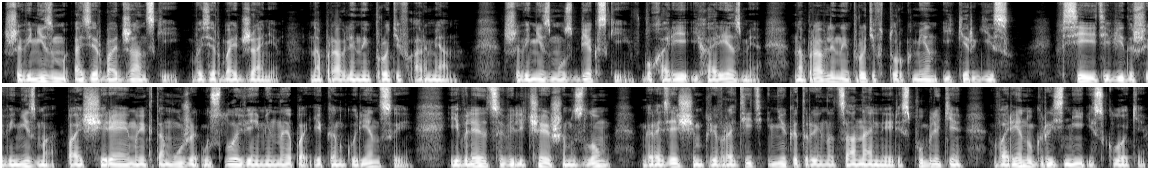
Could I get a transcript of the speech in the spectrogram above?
Шовинизм азербайджанский в Азербайджане, направленный против армян. Шовинизм узбекский в Бухаре и Хорезме, направленный против туркмен и киргиз. Все эти виды шовинизма, поощряемые к тому же условиями НЭПа и конкуренции, являются величайшим злом, грозящим превратить некоторые национальные республики в арену грызни и склоки.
